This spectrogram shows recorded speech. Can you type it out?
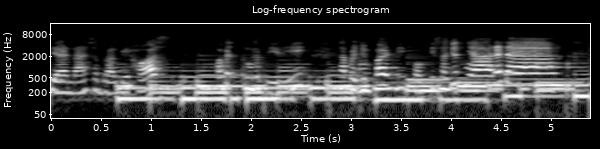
Diana sebagai host pamit undur diri. Sampai jumpa di Poki selanjutnya. Dadah.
